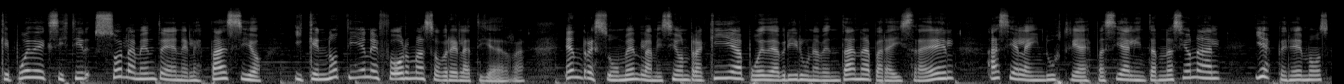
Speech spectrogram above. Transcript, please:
que puede existir solamente en el espacio y que no tiene forma sobre la Tierra. En resumen, la misión Raquía puede abrir una ventana para Israel hacia la industria espacial internacional y esperemos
